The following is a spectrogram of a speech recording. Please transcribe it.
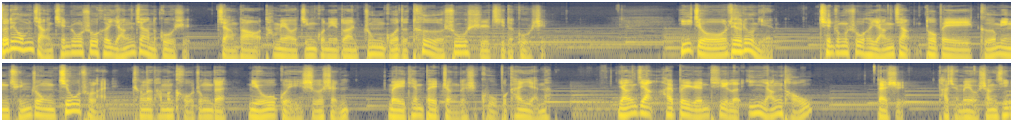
昨天我们讲钱钟书和杨绛的故事，讲到他们要经过那段中国的特殊时期的故事。一九六六年，钱钟书和杨绛都被革命群众揪出来，成了他们口中的牛鬼蛇神，每天被整的是苦不堪言呢。杨绛还被人剃了阴阳头，但是他却没有伤心，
